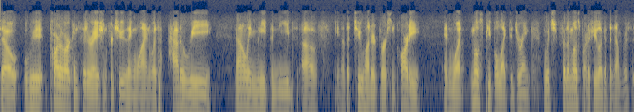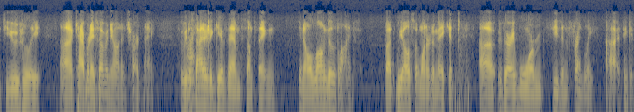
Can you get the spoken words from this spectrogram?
So we part of our consideration for choosing wine was how do we not only meet the needs of you know the 200 person party and what most people like to drink, which for the most part, if you look at the numbers, it's usually uh, Cabernet Sauvignon and Chardonnay. So we decided to give them something, you know, along those lines. But we also wanted to make it uh, very warm, season friendly. Uh, I think it's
